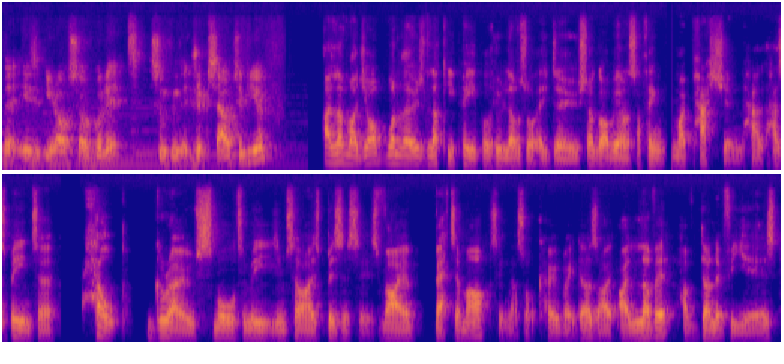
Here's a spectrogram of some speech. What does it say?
that is you're also good at? Something that drips out of you? I love my job. One of those lucky people who loves what they do. So I've got to be honest. I think my passion ha- has been to help grow small to medium sized businesses via better marketing. That's what Codebreak does. I, I love it. I've done it for years.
